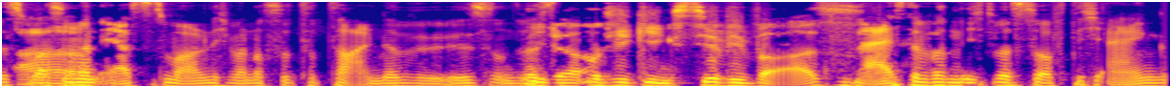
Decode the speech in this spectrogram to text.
das war so Ah. mein erstes Mal und ich war noch so total nervös und was, Ja, und wie ging's dir? Wie war's? Du weißt einfach nicht, was so auf dich ein,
